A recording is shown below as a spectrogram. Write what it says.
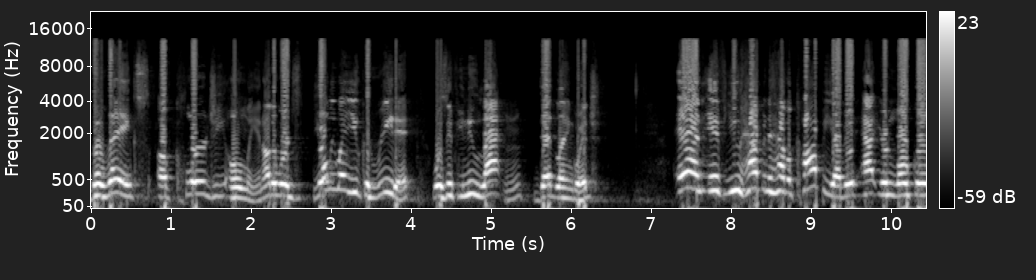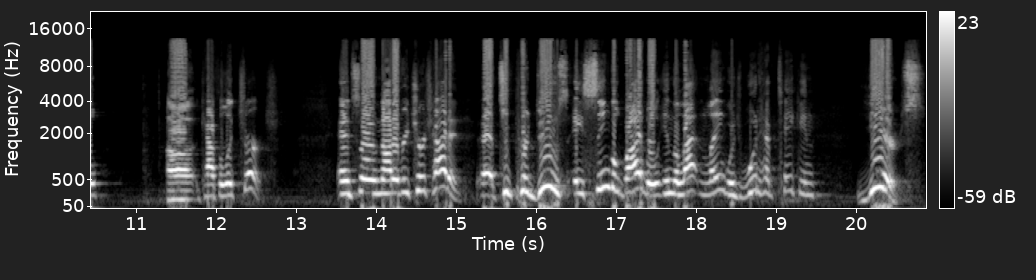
the ranks of clergy only. In other words, the only way you could read it was if you knew Latin, dead language, and if you happen to have a copy of it at your local uh, Catholic church. And so not every church had it. Uh, to produce a single Bible in the Latin language would have taken years.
